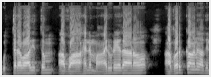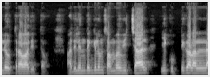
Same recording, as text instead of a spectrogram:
ഉത്തരവാദിത്വം ആ വാഹനം ആരുടേതാണോ അവർക്കാണ് അതിന്റെ ഉത്തരവാദിത്വം. അതിലെന്തെങ്കിലും സംഭവിച്ചാൽ ഈ കുട്ടികളല്ല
